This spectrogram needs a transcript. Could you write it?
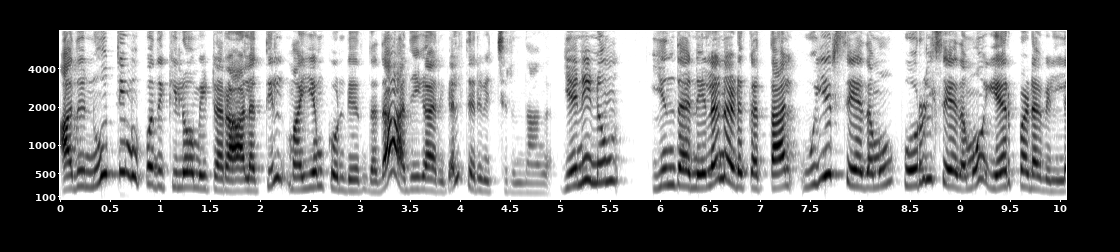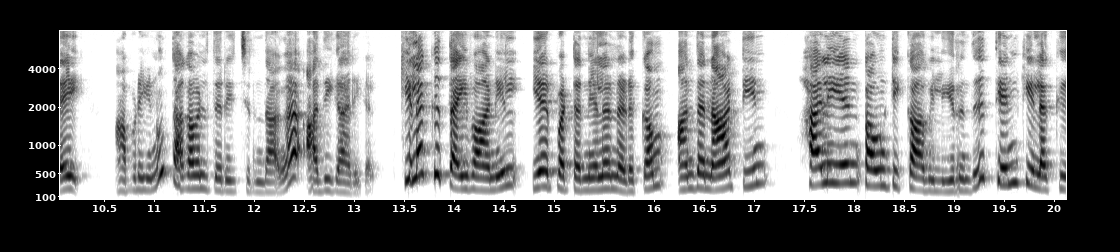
அது நூத்தி முப்பது கிலோமீட்டர் ஆழத்தில் மையம் கொண்டிருந்ததா அதிகாரிகள் தெரிவிச்சிருந்தாங்க. எனினும் இந்த நிலநடுக்கத்தால் உயிர் சேதமும் பொருள் சேதமும் ஏற்படவில்லை அப்படின்னு தகவல் தெரிவிச்சிருந்தாங்க அதிகாரிகள். கிழக்கு தைவானில் ஏற்பட்ட நிலநடுக்கம் அந்த நாட்டின் ஹலியன் கவுண்டிகாவில் இருந்து தென்கிழக்கு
